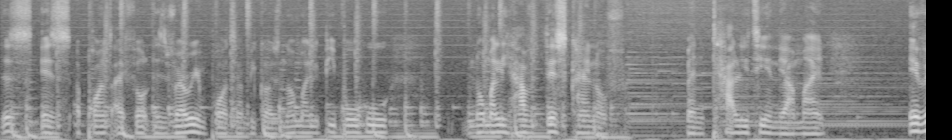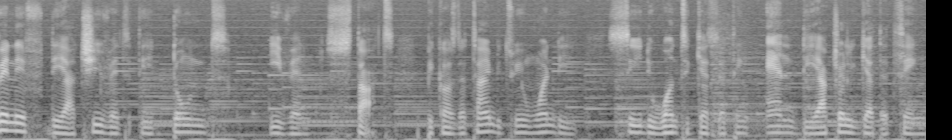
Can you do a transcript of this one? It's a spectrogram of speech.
this is a point i felt is very important because normally people who normally have this kind of mentality in their mind. Even if they achieve it they don't even start. Because the time between when they say they want to get the thing and they actually get the thing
